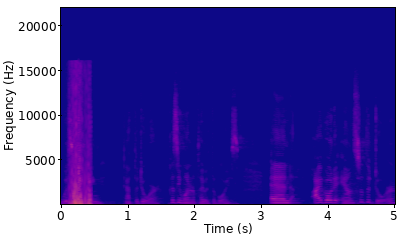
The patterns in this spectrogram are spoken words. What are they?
was waiting at the door because he wanted to play with the boys. And I go to answer the door,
